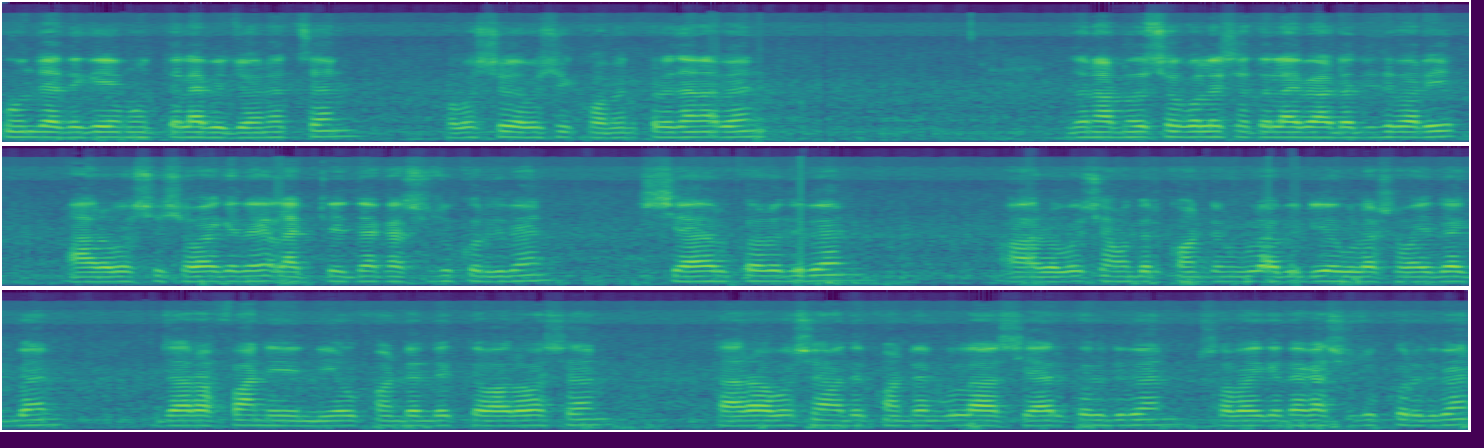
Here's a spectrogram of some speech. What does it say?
কোন জায়গা থেকে এই মুহূর্তে লাইভে জয়েন হচ্ছেন। অবশ্যই অবশ্যই কমেন্ট করে জানাবেন। যেন আপনাদের সকলের সাথে লাইভে আড্ডা দিতে পারি। আর অবশ্যই সবাইকে লাইভটি দেখার সুযোগ করে দেবেন শেয়ার করে দেবেন। আর অবশ্যই আমাদের কন্টেন্টগুলো ভিডিওগুলো সবাই দেখবেন। যারা ফানি নিউ কন্টেন্ট দেখতে ভালোবাসেন, তারা অবশ্যই আমাদের কন্টেন্টগুলো শেয়ার করে দেবেন। সবাইকে দেখার সুযোগ করে দেবেন,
